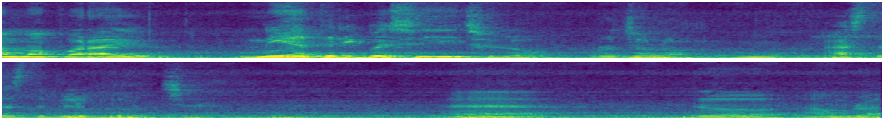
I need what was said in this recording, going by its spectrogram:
আম্মা পাড়ায় নিয়তেরই বেশি ছিল। প্রচলন। আস্তে আস্তে বিলুপ্ত হচ্ছে। হ্যাঁ তো আমরা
